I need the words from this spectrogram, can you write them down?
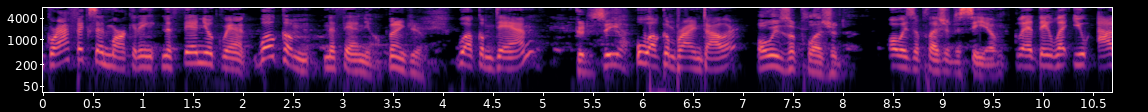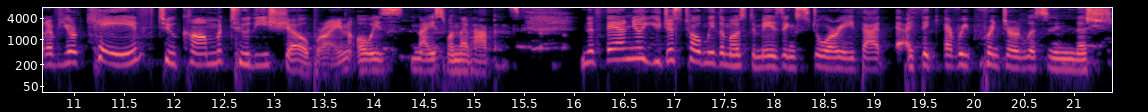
graphics and marketing, Nathaniel Grant. Welcome, Nathaniel. Thank you. Welcome, Dan. Good to see you. Welcome, Brian Dollard. Always a pleasure. Always a pleasure to see you. Glad they let you out of your cave to come to the show, Brian. Always nice when that happens. Nathaniel, you just told me the most amazing story that I think every printer listening this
